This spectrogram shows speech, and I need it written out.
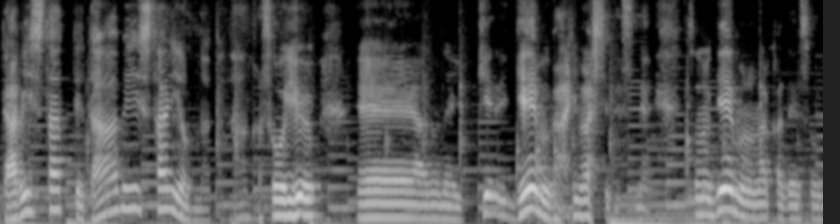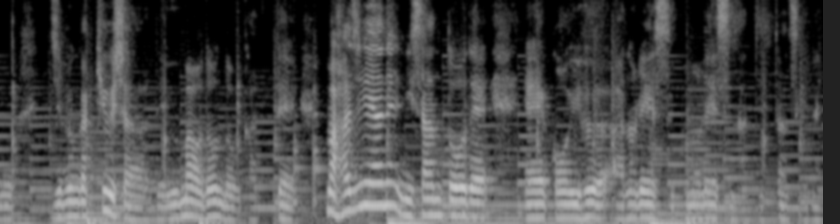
ダビスタってダービースタリオンだったなんかそういう、えー、あのねゲ、ームがありましてですね、そのゲームの中でその自分が厩舎で馬をどんどん買って、まあ、初めはね、2、3頭で、えー、こういうふう、あのレース、このレースなんて言ったんですけどね、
